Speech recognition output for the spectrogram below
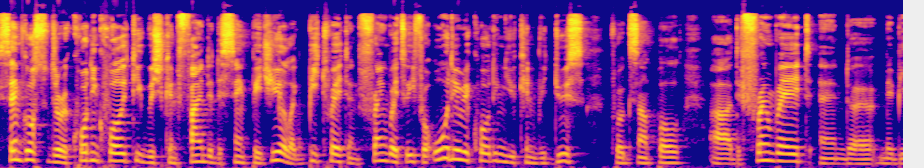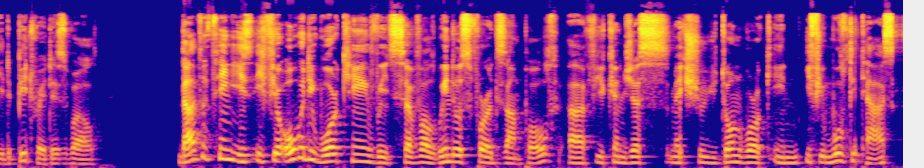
Same goes to the recording quality, which you can find at the same page here, like bitrate and frame rate. So if you're audio recording, you can reduce, for example, uh, the frame rate and uh, maybe the bitrate as well. The other thing is if you're already working with several windows, for example, uh, if you can just make sure you don't work in, if you multitask,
